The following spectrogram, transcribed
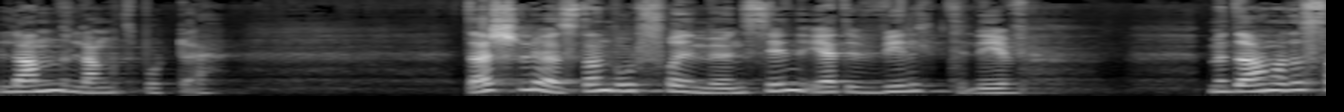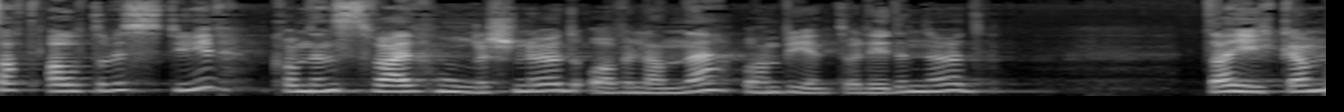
land langt borte. Der sløste han bort formuen sin i et vilt liv. Men da han hadde satt alt over styr, kom det en svær hungersnød over landet, og han begynte å lide nød. Da gikk han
